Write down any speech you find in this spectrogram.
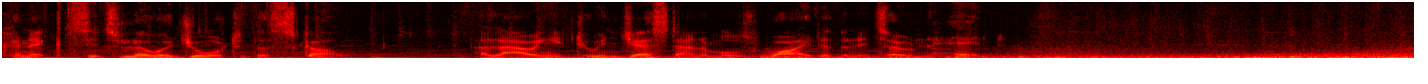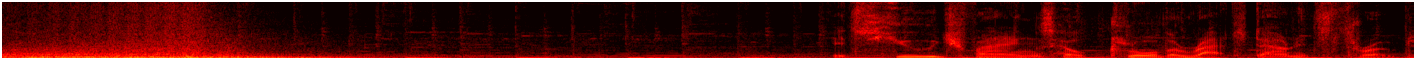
connects its lower jaw to the skull, allowing it to ingest animals wider than its own head. Its huge fangs help claw the rat down its throat.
